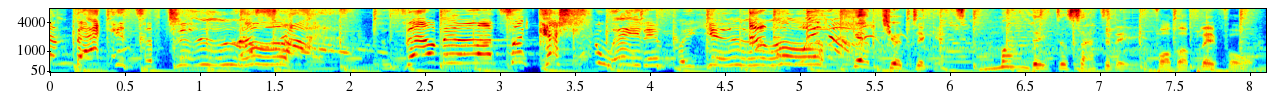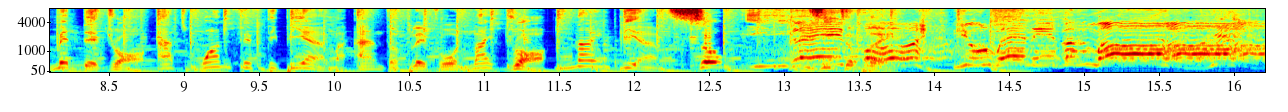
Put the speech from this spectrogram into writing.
and back it up too. That's right. There'll be lots of cash waiting for you. Get your tickets Monday to Saturday for the Play 4 midday draw at 1.50 p.m. and the Play 4 night draw 9 p.m. So easy Play to play. for. You'll win even more.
